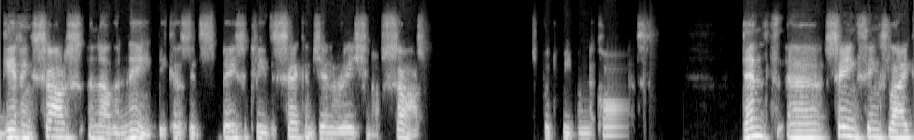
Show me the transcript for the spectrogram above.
giving SARS another name because it's basically the second generation of SARS, but we don't call it. Then uh, saying things like,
